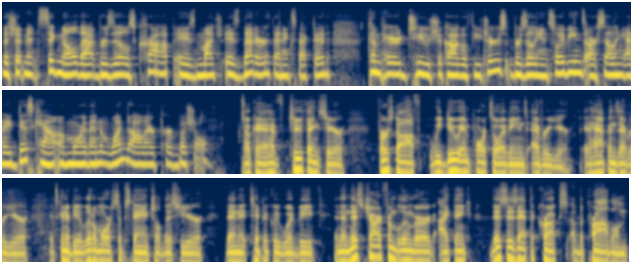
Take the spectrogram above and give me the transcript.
The shipments signal that Brazil's crop is much is better than expected. Compared to Chicago futures, Brazilian soybeans are selling at a discount of more than $1 per bushel. Okay, I have two things here. First off, we do import soybeans every year. It happens every year. It's going to be a little more substantial this year than it typically would be. And then this chart from Bloomberg, I think this is at the crux of the problem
